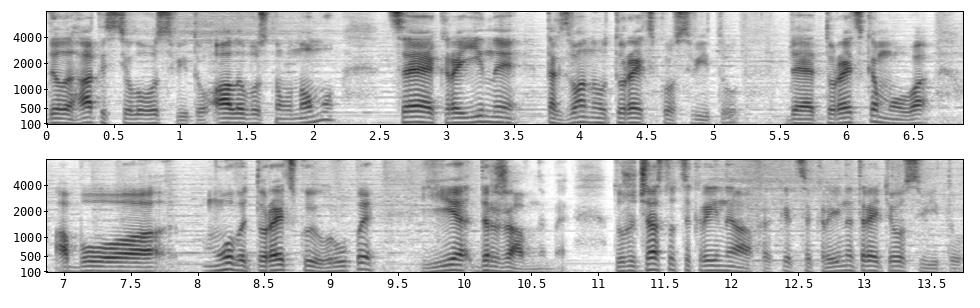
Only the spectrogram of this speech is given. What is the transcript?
делегати з цілого світу, але в основному це країни так званого турецького світу, де турецька мова або мови турецької групи є державними. Дуже часто це країни Африки, це країни третього світу.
